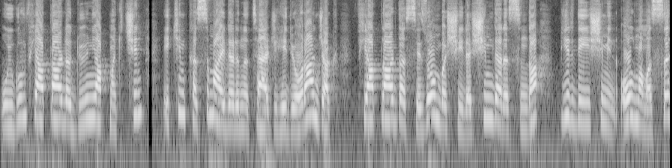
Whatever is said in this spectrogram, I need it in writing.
uygun fiyatlarla düğün yapmak için Ekim-Kasım aylarını tercih ediyor ancak fiyatlarda sezon başıyla şimdi arasında bir değişimin olmaması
